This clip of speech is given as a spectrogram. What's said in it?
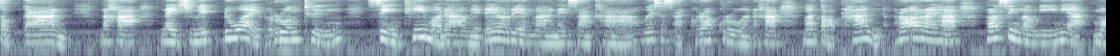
สบการณ์นะคะ ในชีวิตด้วยรวมถึงสิ่งที่หมอดาวเนี่ยได้เรียนมาในสาขาเวชศาสตร์ครอบครัวนะคะ มาตอบท่าน เพราะอะไรคะเพราะสิ่งเหล่านี้เนี่ยหมอ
